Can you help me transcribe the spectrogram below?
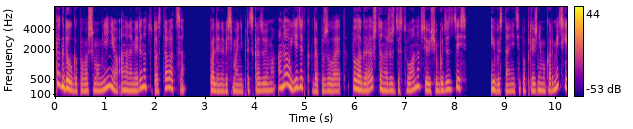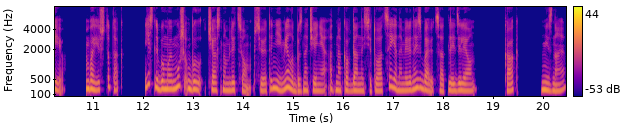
Как долго, по вашему мнению, она намерена тут оставаться? Полина весьма непредсказуема. Она уедет, когда пожелает. Полагаю, что на Рождество она все еще будет здесь. И вы станете по-прежнему кормить ее? Боюсь, что так. Если бы мой муж был частным лицом, все это не имело бы значения, однако в данной ситуации я намерена избавиться от леди Леон. Как? Не знаю.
